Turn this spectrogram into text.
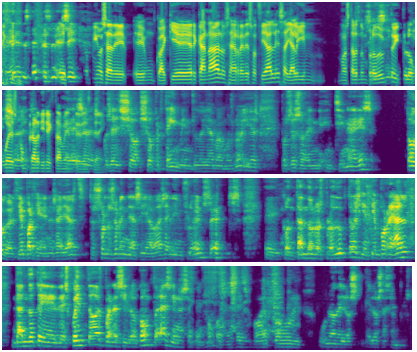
sí. shopping, o sea, de en cualquier canal, o sea, en redes sociales hay alguien mostrando un producto sí, sí, y tú lo puedes comprar es, directamente desde es. ahí. Pues el shoppertainment lo llamamos, ¿no? Y es, pues eso, en, en China es todo, el 100%. O sea, ya esto solo se vende así, a base de influencers, eh, contando los productos y en tiempo real dándote descuentos para si lo compras y no sé qué. ¿no? Pues ese es un, uno de los, de los ejemplos.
